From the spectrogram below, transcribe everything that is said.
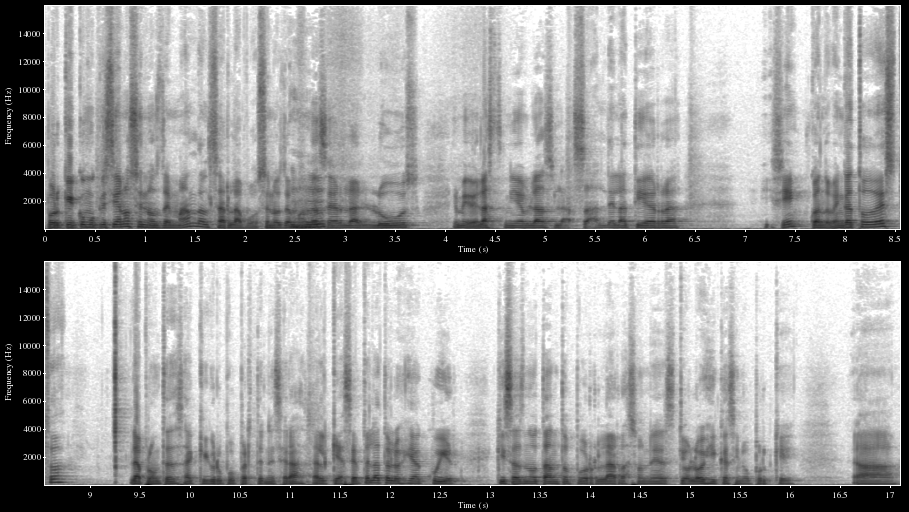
Porque como cristianos se nos demanda alzar la voz, se nos demanda Ujú. ser la luz en medio de las tinieblas, la sal de la tierra. Y sí, cuando venga todo esto, la pregunta es a qué grupo pertenecerás. Al que acepte la teología queer, quizás no tanto por las razones teológicas, sino porque ah,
